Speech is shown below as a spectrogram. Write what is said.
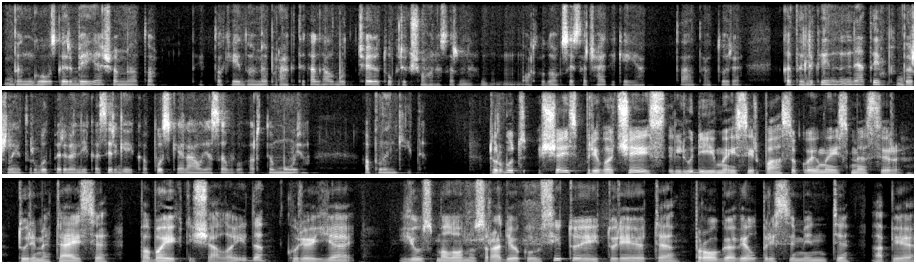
dangaus garbėje šiuo metu. Tai tokia įdomi praktika, galbūt čia rytų krikščionis ar ne, ortodoksai sačiatikėje tą, tą turi. Katalikai netaip dažnai turbūt per Velykas irgi į kapus keliauja savo artimųjų aplankyti. Turbūt šiais privačiais liudijimais ir pasakojimais mes ir turime teisę pabaigti šią laidą, kurioje jūs, malonus radio klausytojai, turėjote progą vėl prisiminti apie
